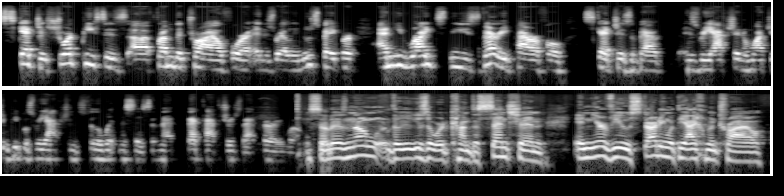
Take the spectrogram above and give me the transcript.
sketches, short pieces uh, from the trial for an Israeli newspaper, and he writes these very powerful sketches about his reaction and watching people's reactions to the witnesses, and that that captures that very well. So there's no, they use the word condescension. In your view, starting with the Eichmann trial,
